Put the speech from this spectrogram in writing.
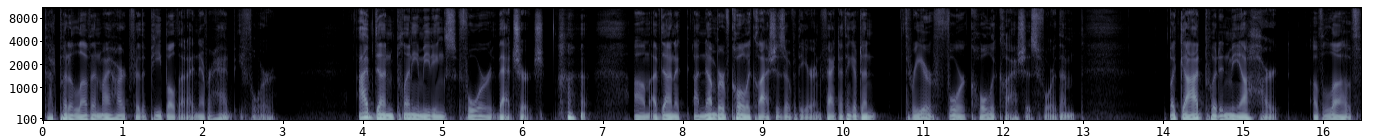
God put a love in my heart for the people that I never had before. I've done plenty of meetings for that church. um, I've done a, a, number of cola clashes over the year. In fact, I think I've done three or four cola clashes for them. But God put in me a heart of love.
